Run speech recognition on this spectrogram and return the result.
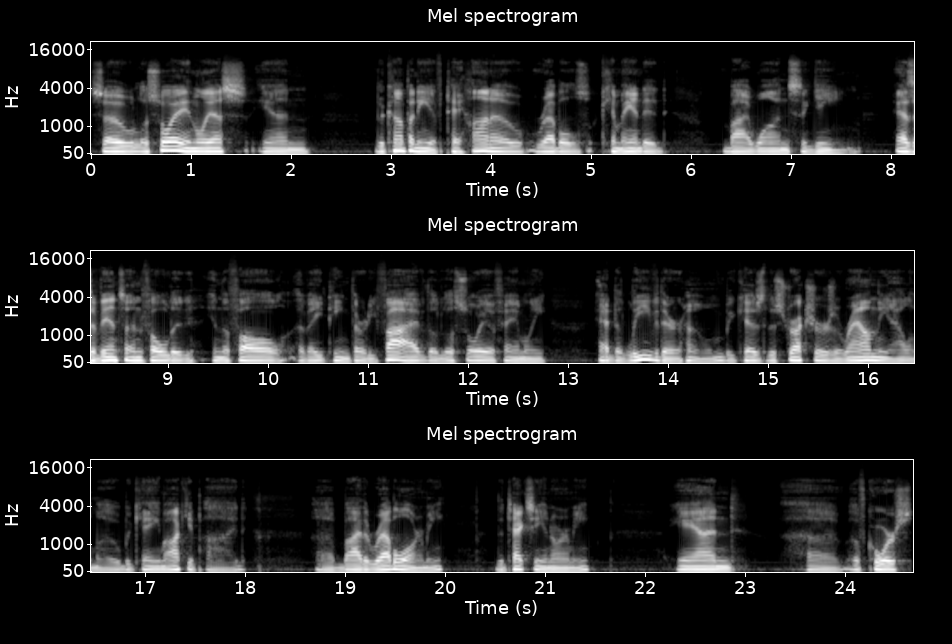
So Lozoya enlists in the company of Tejano rebels commanded by Juan Seguin. As events unfolded in the fall of 1835, the Lozoya family had to leave their home because the structures around the Alamo became occupied uh, by the rebel army, the Texian army, and uh, of course,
